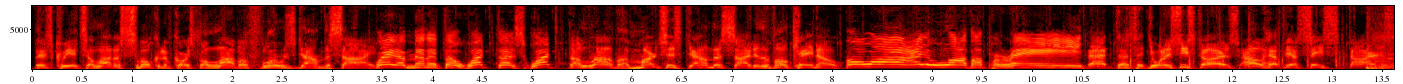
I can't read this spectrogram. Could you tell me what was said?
This creates a lot of smoke, and of course, the lava flows down the side. Wait a minute, the what does what? The lava marches down the side of the volcano. Oh, I love a parade. That does it. You want to see stars? I'll help you see stars.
